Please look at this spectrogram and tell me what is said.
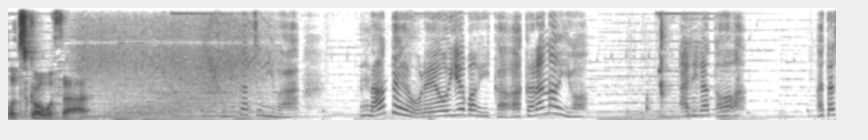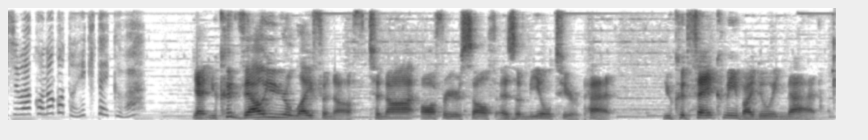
let's go with that. Yeah, you could value your life enough to not offer yourself as a meal to your pet. You could thank me by doing that.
